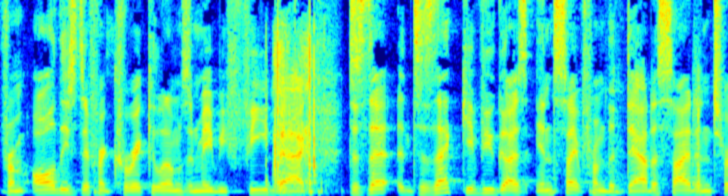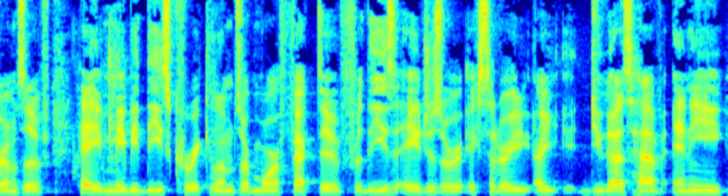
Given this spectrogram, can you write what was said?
from all these different curriculums and maybe feedback. Does that does that give you guys insight from the data side in terms of hey, maybe these curriculums are more effective for these ages or et cetera? Are do you guys have any?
